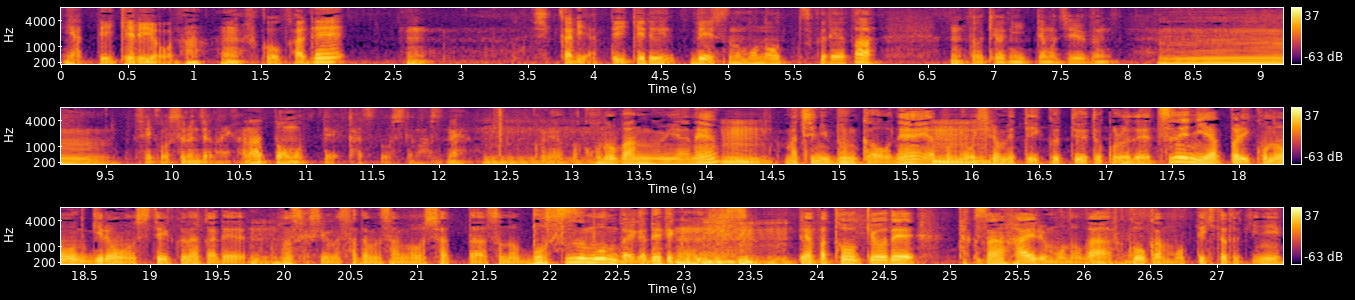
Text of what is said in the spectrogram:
やっていけるような、うん、福岡で、うん、しっかりやっていけるベースのものを作れば、うん、東京に行っても十分うん。成功するんじゃないかなと思って活動してますね。これやっぱこの番組はね、うん。街に文化をね、やっぱこううん。広めていくっていうところで、常にやっぱりこの議論をしていく中で、私今サダムさんがおっしゃった、その母数問題が出てくるんですやっぱ東京でたくさん入るものが福岡に持ってきた時に、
